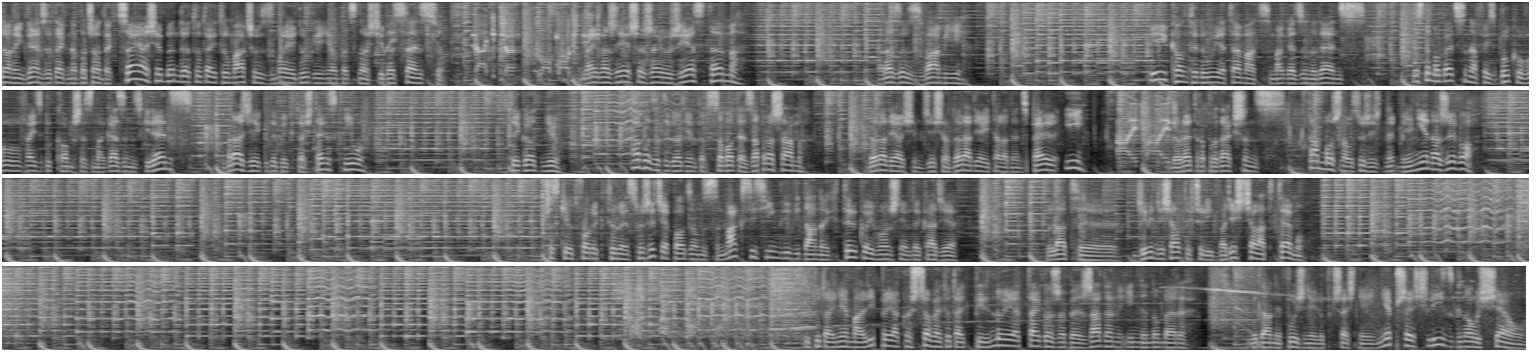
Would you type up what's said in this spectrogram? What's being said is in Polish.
Supersonic Dance tak na początek. Co ja się będę tutaj tłumaczył z mojej długiej nieobecności? Bez sensu. Najważniejsze, że już jestem razem z Wami i kontynuuję temat z magazynu Dance. Jestem obecny na Facebooku www.facebook.com przez magazyn Dance. W razie gdyby ktoś tęsknił w tygodniu, a poza tygodniem to w sobotę zapraszam do Radia 80, do Radia Italodance.pl i do Retro Productions. Tam można usłyszeć mnie na żywo. Wszystkie utwory, które słyszycie, pochodzą z maxi singli wydanych tylko i wyłącznie w dekadzie lat 90., e, czyli 20 lat temu. Tutaj nie ma lipy jakościowej, tutaj pilnuję tego, żeby żaden inny numer wydany później lub wcześniej nie prześlizgnął się.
